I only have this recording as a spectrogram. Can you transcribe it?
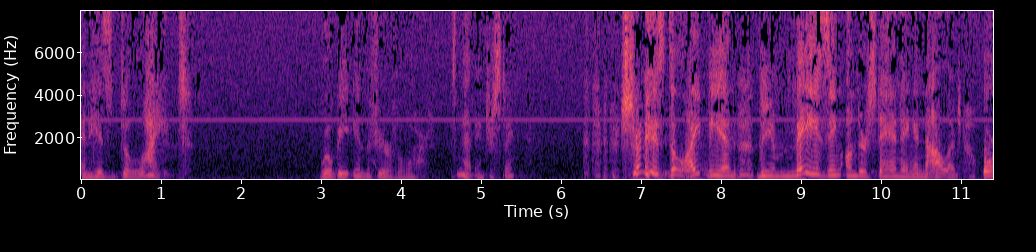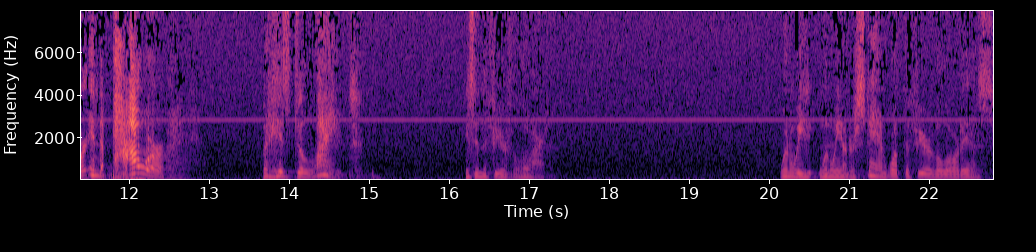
And his delight will be in the fear of the Lord. Isn't that interesting? Shouldn't his delight be in the amazing understanding and knowledge or in the power? But his delight is in the fear of the Lord. When we, when we understand what the fear of the Lord is,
